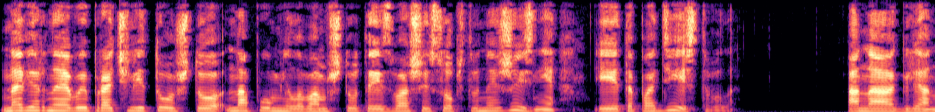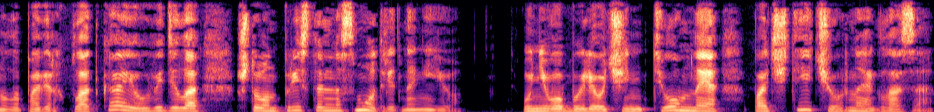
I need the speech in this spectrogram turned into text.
Наверное, вы прочли то, что напомнило вам что-то из вашей собственной жизни, и это подействовало. Она глянула поверх платка и увидела, что он пристально смотрит на нее. У него были очень темные, почти черные глаза.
